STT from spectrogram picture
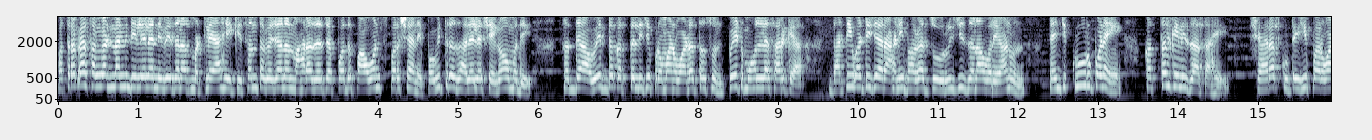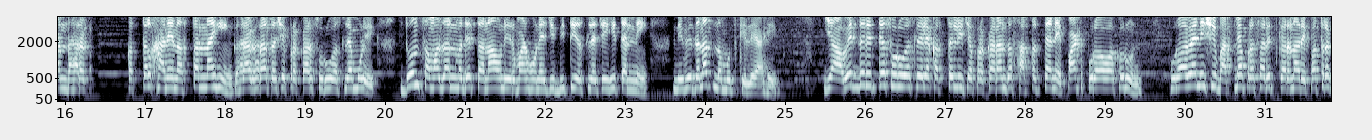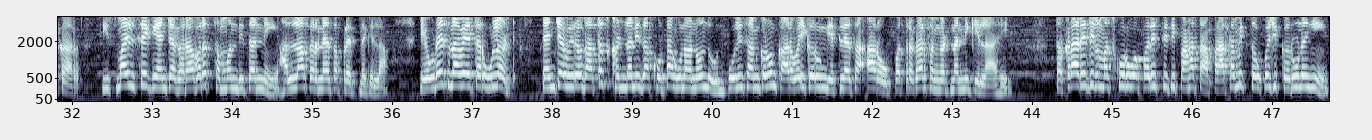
पत्रकार संघटनांनी दिलेल्या निवेदनात म्हटले आहे की संत गजानन महाराजाच्या पद पावन स्पर्शाने पवित्र झालेल्या शेगावमध्ये सध्या अवैध कत्तलीचे प्रमाण वाढत असून पेठ मोहल्ल्यासारख्या दाटीवाटीच्या राहणी भागात चोरीची जनावरे आणून त्यांची क्रूरपणे कत्तल केली जात आहे. शहरात कुठेही परवानधारक कत्तलखाने नसतानाही घराघरात असे प्रकार सुरू असल्यामुळे दोन समाजांमध्ये तणाव निर्माण होण्याची भीती असल्याचेही त्यांनी निवेदनात नमूद केले आहे. या अवैधरित्या सुरू असलेल्या कत्तलीच्या प्रकारांचा सातत्याने पाठपुरावा करून पुराव्यानिशी बातम्या प्रसारित करणारे पत्रकार इस्माईल शेख यांच्या घरावरच संबंधितांनी हल्ला करण्याचा प्रयत्न केला. एवढेच नव्हे तर उलट त्यांच्या विरोधातच खंडणीचा खोटा गुन्हा नोंदवून पोलिसांकडून कारवाई करून घेतल्याचा आरोप पत्रकार संघटनांनी केला आहे. तक्रारीतील मजकूर व परिस्थिती पाहता प्राथमिक चौकशी करूनही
